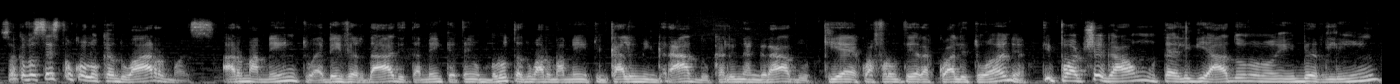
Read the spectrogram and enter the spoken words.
só que vocês estão colocando armas, armamento, é bem verdade também que eu tenho bruta do armamento em Kaliningrado, Kaliningrado Kaliningrado, que é com a fronteira com a Lituânia, que pode chegar um teleguiado no, em Berlim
